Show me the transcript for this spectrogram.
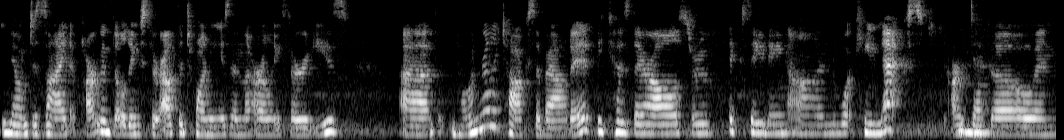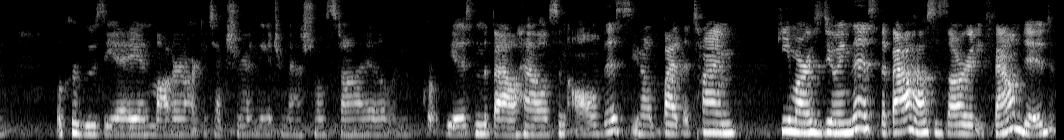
you know designed apartment buildings throughout the 20s and the early 30s uh, but no one really talks about it because they're all sort of fixating on what came next art mm-hmm. deco and Le Corbusier and modern architecture and the international style and Gropius and the Bauhaus and all this. You know, by the time Guimard is doing this, the Bauhaus is already founded.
